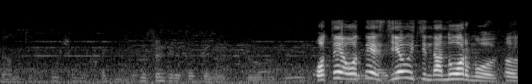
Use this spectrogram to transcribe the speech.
Танки. ОТ, ОТ, сделайте на норму. Э,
